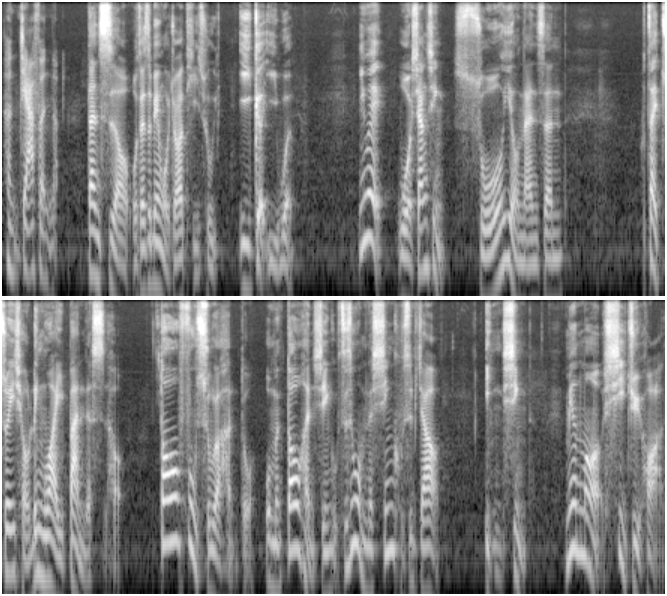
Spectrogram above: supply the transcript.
很加分的。但是哦，我在这边我就要提出一个疑问，因为我相信所有男生在追求另外一半的时候，都付出了很多，我们都很辛苦，只是我们的辛苦是比较隐性的，没有那么戏剧化的。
